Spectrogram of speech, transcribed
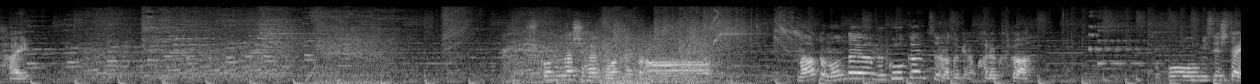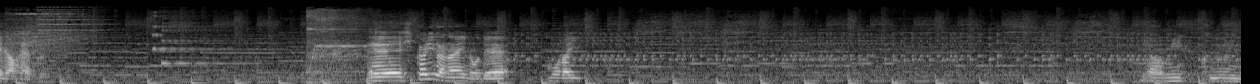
はい。込みなし早く終わんないかな。まああと問題は無効貫通の時の火力か。そこをお見せしたいな早く。えー、光がないのでもらい。闇くん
